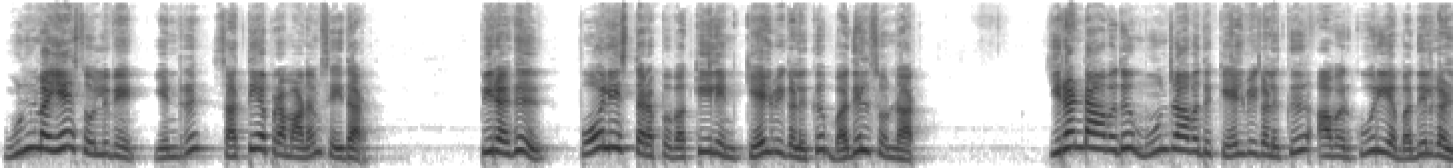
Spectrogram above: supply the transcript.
உண்மையே சொல்லுவேன் என்று சத்திய பிரமாணம் செய்தார். பிறகு போலீஸ் தரப்பு வக்கீலின் கேள்விகளுக்கு பதில் சொன்னார். இரண்டாவது மூன்றாவது கேள்விகளுக்கு அவர் கூறிய பதில்கள்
